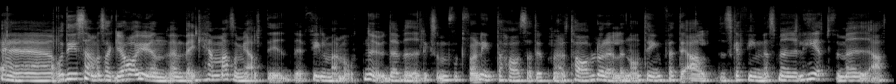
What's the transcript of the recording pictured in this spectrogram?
Eh, och det är samma sak, jag har ju en, en vägg hemma som jag alltid filmar mot nu där vi liksom fortfarande inte har satt upp några tavlor eller någonting för att det alltid ska finnas möjlighet för mig att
